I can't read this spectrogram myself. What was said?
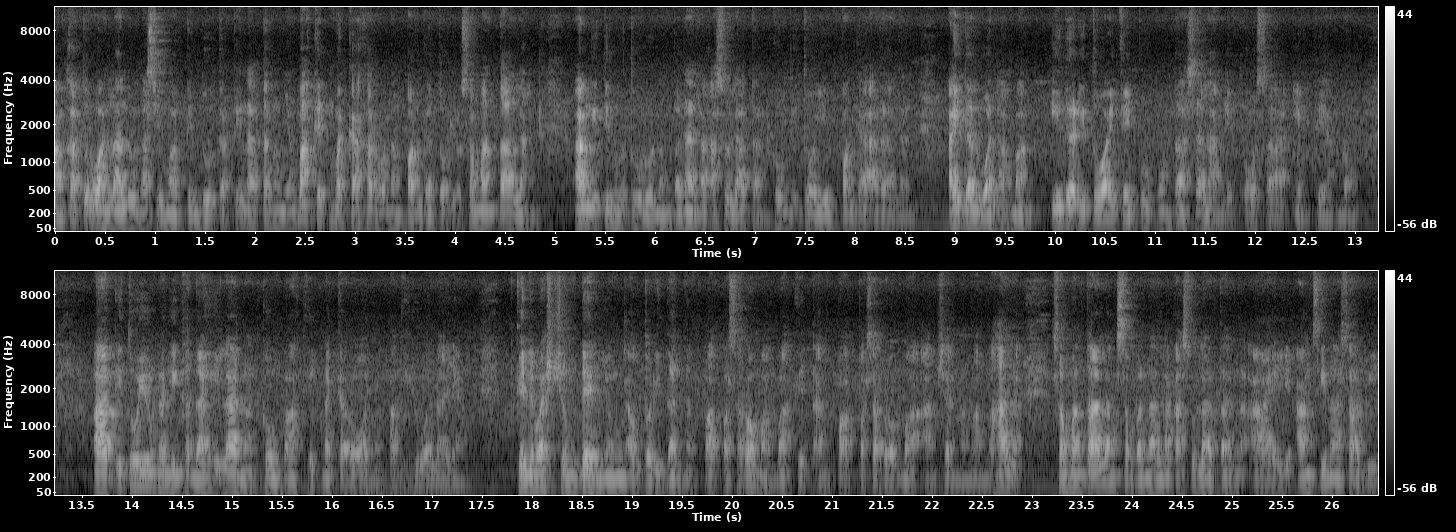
ang katuruan lalo na si Martin Luther, tinatanong niya bakit magkakaroon ng purgatorio samantalang ang itinuturo ng banal na kasulatan kung ito ay yung pag-aaralan ay dalawa lamang. Either ito ay kay pupunta sa langit o sa impyerno. At ito yung naging kadahilanan kung bakit nagkaroon ng paghiwalayan. Kinwestiyon din yung autoridad ng Papa sa Roma, bakit ang Papa sa Roma ang siya namamahala. Samantalang sa banal na kasulatan ay ang sinasabi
